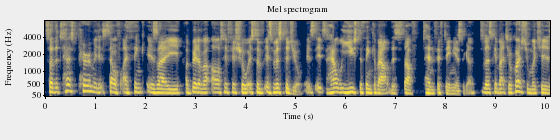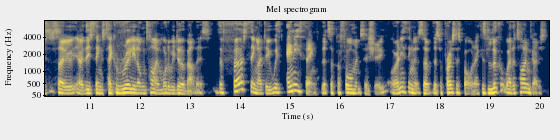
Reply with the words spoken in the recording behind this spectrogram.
So the test pyramid itself, I think, is a, a bit of an artificial, it's a, it's vestigial. It's, it's how we used to think about this stuff 10, 15 years ago. So let's get back to your question, which is, so, you know, these things take a really long time. What do we do about this? The first thing I do with anything that's a performance issue or anything that's a, that's a process bottleneck is look at where the time goes.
